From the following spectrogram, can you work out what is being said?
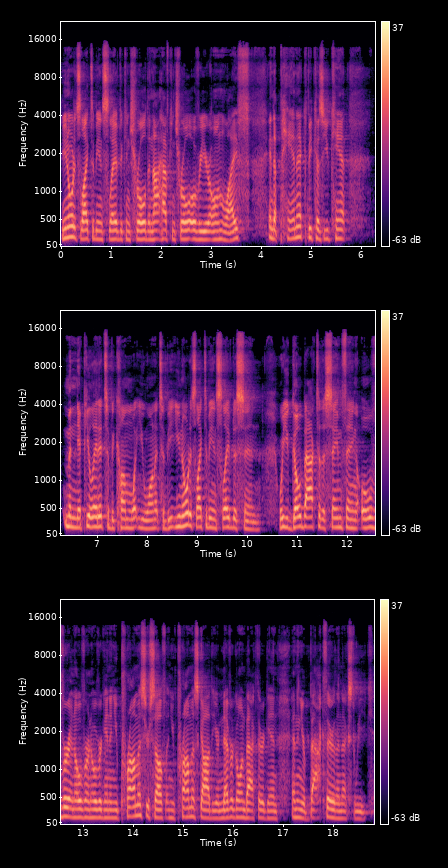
You know what it's like to be enslaved to control, to not have control over your own life, and to panic because you can't manipulate it to become what you want it to be. You know what it's like to be enslaved to sin, where you go back to the same thing over and over and over again, and you promise yourself and you promise God that you're never going back there again, and then you're back there the next week.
